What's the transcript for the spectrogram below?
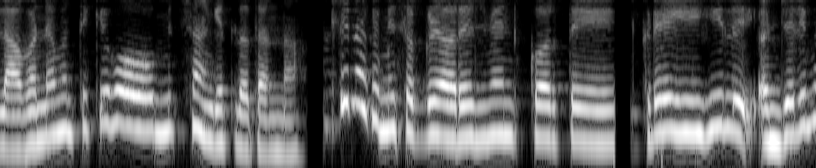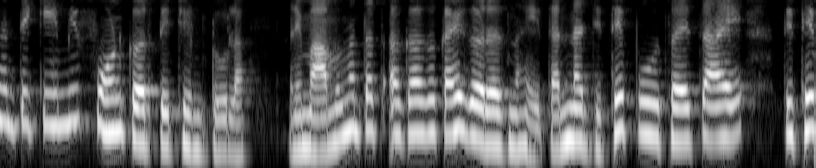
लावण्य म्हणते की हो मीच सांगितलं त्यांना. म्हटली ना की मी सगळे अरेंजमेंट करते. इकडे ही अंजली म्हणते की मी फोन करते चिंटूला. आणि मामा म्हणतात अगं अगं काही गरज नाही. त्यांना जिथे पोहोचायचं आहे तिथे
